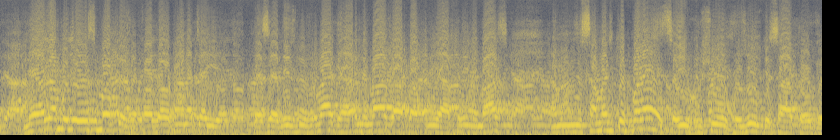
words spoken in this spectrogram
لہٰذا مجھے اس موقع سے فائدہ اٹھانا چاہیے۔ جیسے حدیث میں فرمایا کہ ہر نماز آپ اپنی آخری نماز سمجھ کے پڑھیں، صحیح خوشو خضو کے ساتھ ہو کہ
